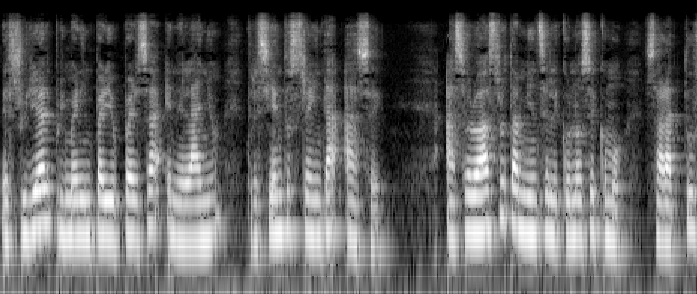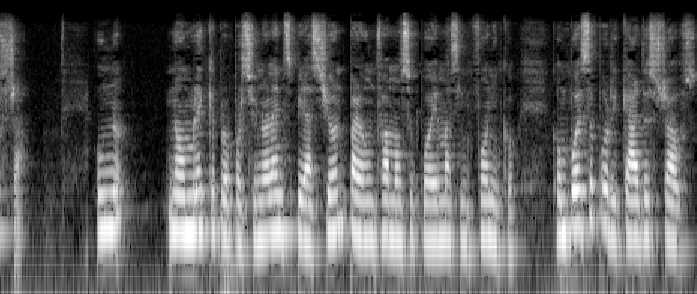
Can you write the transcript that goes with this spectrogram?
destruyera el primer imperio persa en el año 330 AC. A Zoroastro también se le conoce como Zaratustra, un nombre que proporcionó la inspiración para un famoso poema sinfónico compuesto por Ricardo Strauss,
